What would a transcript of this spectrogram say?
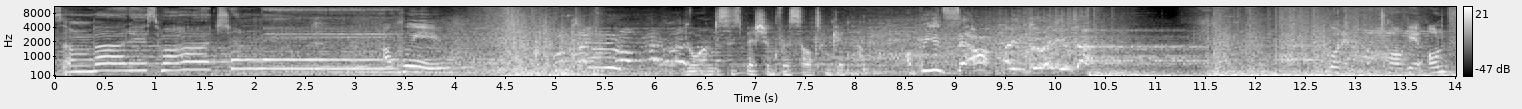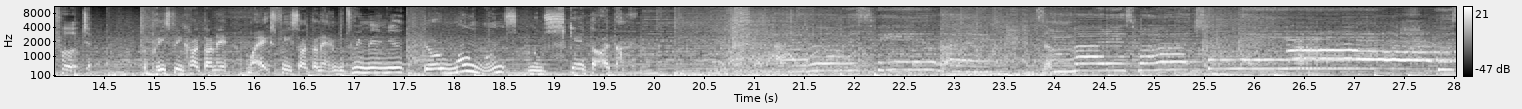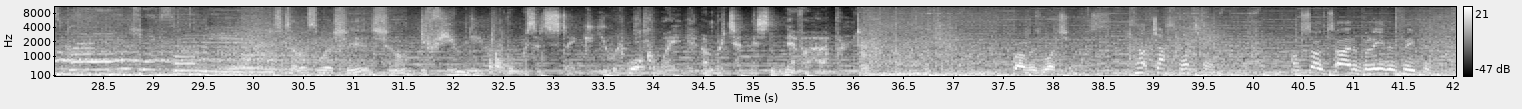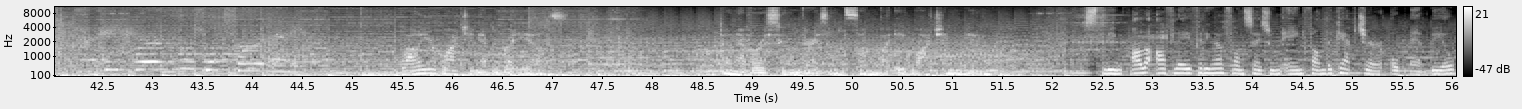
somebody's watching me. I'll kill you. You're under suspicion for assault and kidnapping. I'm being set up. I didn't do any of that. Got him. Target on foot. The police think I've done it. My ex thinks I've done it. And between me and you, there are moments when I'm scared that I've done it. I always feel like somebody's Just where she is, Shaun. If you knew what was at stake, you would walk away and pretend this never happened. Brother's watching us. He's not just watching. I'm so tired of believing people. Keep playing tricks on me. While you're watching everybody else, don't ever assume there isn't somebody watching you. Stream alle afleveringen van seizoen 1 van The Capture op NPO+.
